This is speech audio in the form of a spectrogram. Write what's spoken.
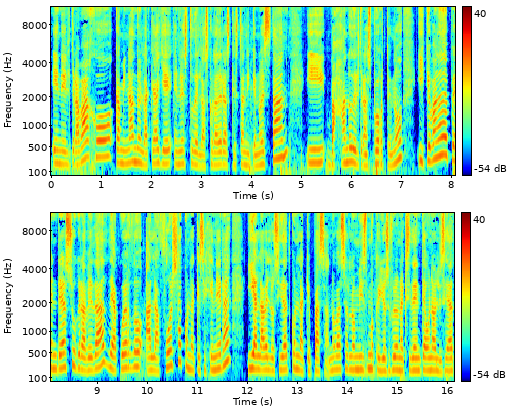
en el trabajo, caminando en la calle, en esto de las coladeras que están y que no están, y bajando del transporte, ¿no? Y que van a depender su gravedad de acuerdo a la fuerza con la que se genera y a la velocidad con la que pasa. No va a ser lo mismo que yo sufriera un accidente a una velocidad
